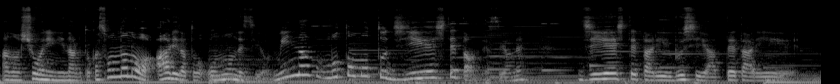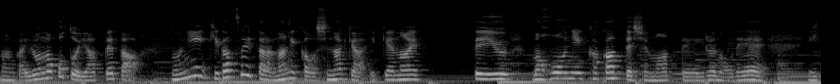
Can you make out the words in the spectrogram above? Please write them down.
あの商人になるとかそんなのはありだと思うんですよ。みんなもともと自営してたんですよね。自衛してたり武士やってたりなんかいろんなことをやってたのに気が付いたら何かをしなきゃいけないっていう魔法にかかってしまっているので一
